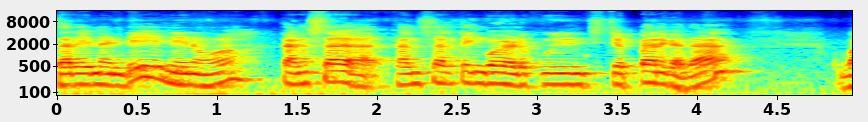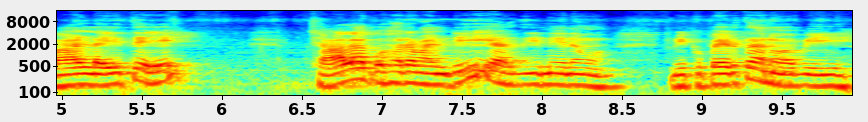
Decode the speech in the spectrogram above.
సరేనండి నేను కన్సల్ కన్సల్టింగ్ వాళ్ళ గురించి చెప్పాను కదా వాళ్ళైతే చాలా ఘోరం అండి. అది నేను మీకు పెడతాను అవి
